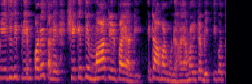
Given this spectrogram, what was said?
মেয়ে যদি প্রেম করে, তাহলে সেক্ষেত্রে মা টের পায় আগে। এটা আমার মনে হয়। আমার এটা ব্যক্তিগত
